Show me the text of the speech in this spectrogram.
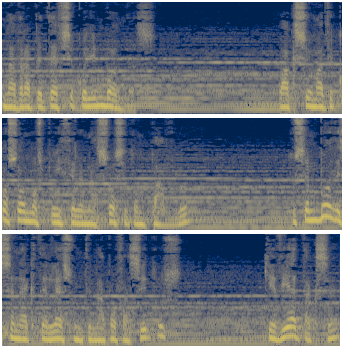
να δραπετεύσει κολυμπώντας. Ο αξιωματικός όμως που ήθελε να σώσει τον Παύλο τους εμπόδισε να εκτελέσουν την απόφασή τους και διέταξε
